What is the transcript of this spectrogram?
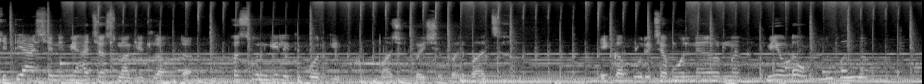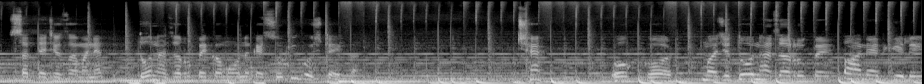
किती आशेने मी हा चष्मा घेतला होता. फसवून गेली ती पोरगी. माझे पैसे बर्बाद झाले. एका पुरीच्या बोलण्यावरनं मी एवढा उठलो बनलो सध्याच्या जमान्यात दोन हजार रुपये कमवणं काही सोपी गोष्ट आहे का? छे ओ गॉड माझे दोन हजार रुपये पाण्यात गेले.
